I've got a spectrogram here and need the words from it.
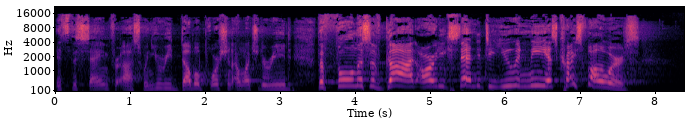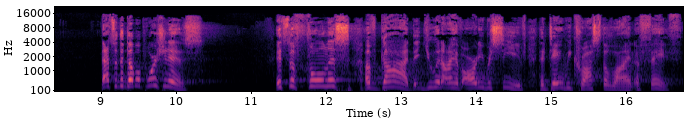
It's the same for us. When you read double portion, I want you to read the fullness of God already extended to you and me as Christ followers. That's what the double portion is. It's the fullness of God that you and I have already received the day we cross the line of faith.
